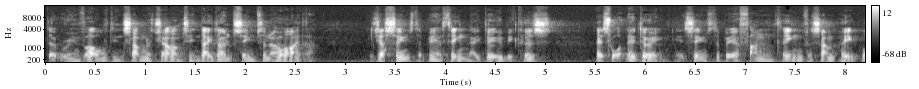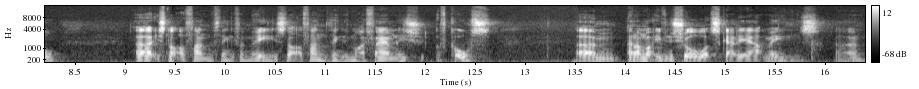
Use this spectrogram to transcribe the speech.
that were involved in some of the chanting, they don't seem to know either. It just seems to be a thing they do because that's what they're doing. It seems to be a fun thing for some people. Uh, it's not a fun thing for me. It's not a fun thing for my family, of course. Um, and I'm not even sure what scally out means. Um,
